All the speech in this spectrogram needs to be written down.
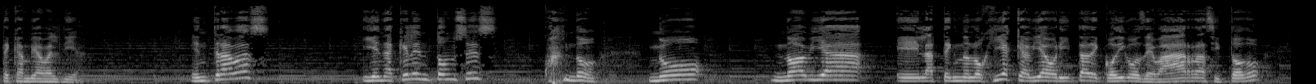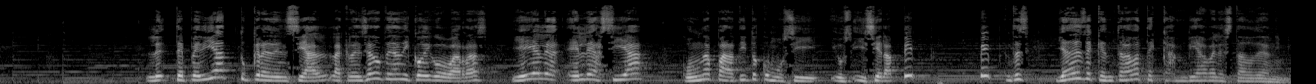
te cambiaba el día. entrabas y en aquel entonces, cuando no, no había eh, la tecnología que había ahorita de códigos de barras y todo, te pedía tu credencial, la credencial no tenía ni código de barras, y ella él le hacía con un aparatito como si hiciera pip, Entonces, ya desde que entraba te cambiaba el estado de ánimo.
